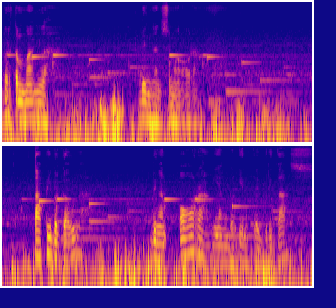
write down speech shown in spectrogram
Bertemanlah dengan semua orang, tapi bergaullah dengan orang yang berintegritas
